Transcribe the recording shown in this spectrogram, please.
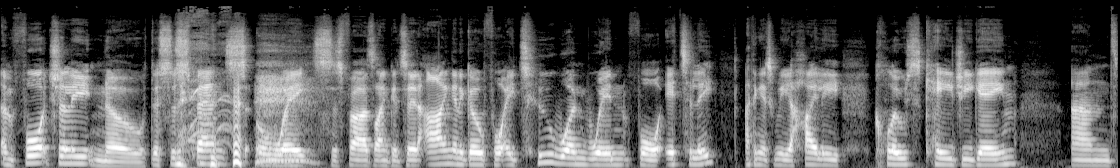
Unfortunately, no. The suspense awaits as far as I'm concerned. I'm going to go for a 2 1 win for Italy. I think it's going to be a highly close, cagey game. And,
